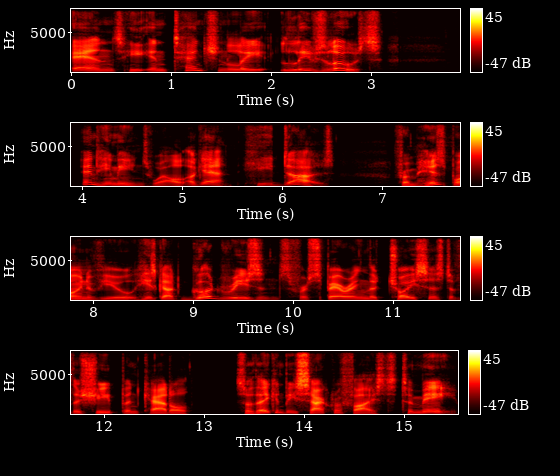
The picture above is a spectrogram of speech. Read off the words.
ends he intentionally leaves loose. And he means well again. He does. From his point of view, he's got good reasons for sparing the choicest of the sheep and cattle so they can be sacrificed to me.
